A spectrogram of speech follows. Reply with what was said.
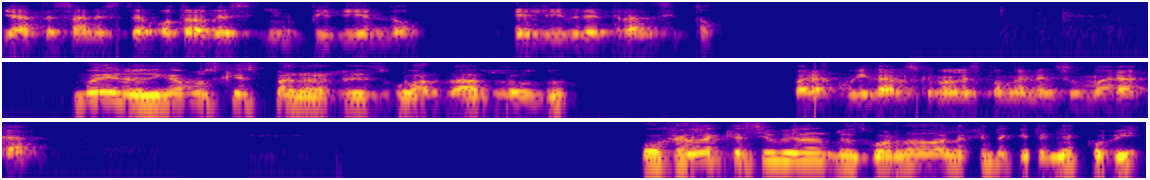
ya te están este, otra vez impidiendo el libre tránsito. Bueno, digamos que es para resguardarlos, ¿no? Para cuidarlos que no les pongan en su maraca. Ojalá que así hubieran resguardado a la gente que tenía COVID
